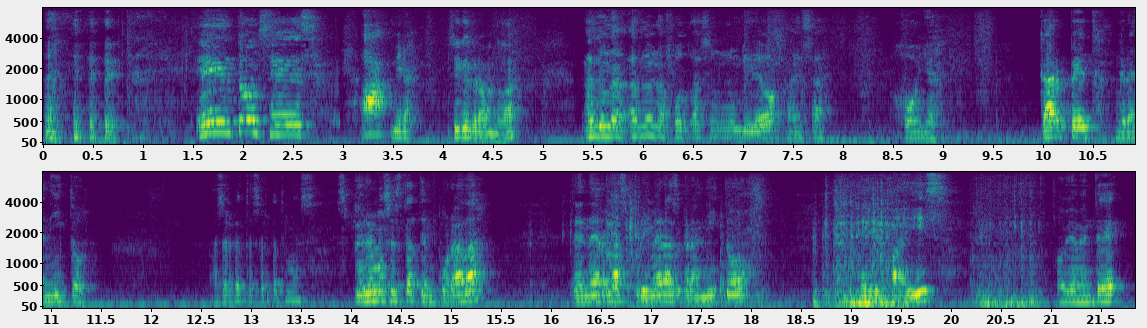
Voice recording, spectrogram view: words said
Entonces, ah, mira, sigue grabando, ¿ah? Hazle una, hazle una foto, hazle un video a esa joya. Carpet granito. Acércate, acércate más. Esperemos esta temporada tener las primeras granito del país. Obviamente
